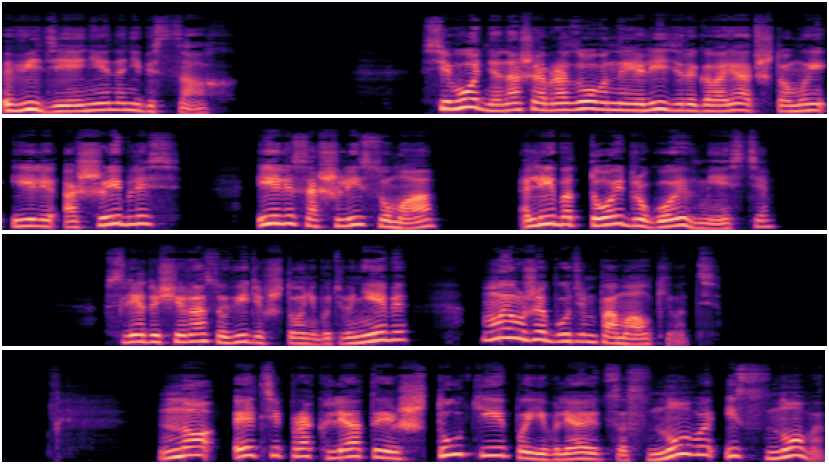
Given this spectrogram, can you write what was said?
видение на небесах. Сегодня наши образованные лидеры говорят, что мы или ошиблись, или сошли с ума, либо то и другое вместе. В следующий раз, увидев что-нибудь в небе, мы уже будем помалкивать. Но эти проклятые штуки появляются снова и снова.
